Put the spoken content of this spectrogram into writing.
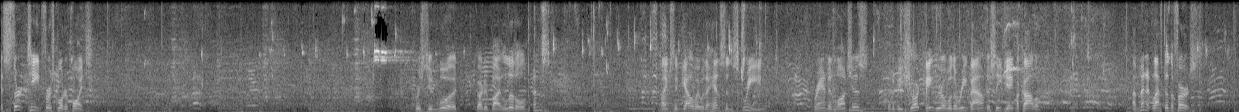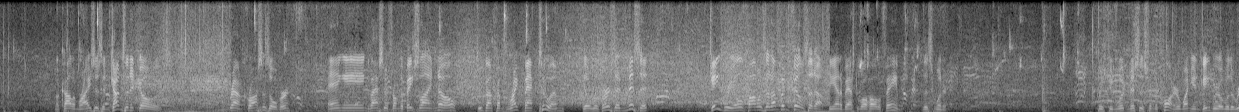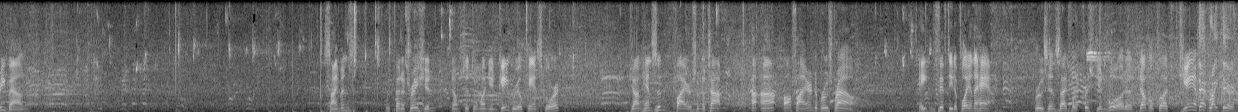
That's 13 first quarter points. Christian Wood guarded by Little. Langston Galloway with a Henson screen. Brandon launches. Going to be short. Gabriel with a rebound to C.J. McCollum. A minute left in the first. McCollum rises and guns and it goes. Brown crosses over. Hanging Glasser from the baseline. No. Rebound comes right back to him. He'll reverse and miss it. Gabriel follows it up and fills it up. Indiana Basketball Hall of Fame this winter. Christian Wood misses from the corner. Wenyen Gabriel with a rebound. Simons with penetration dumps it to Wenyen Gabriel can't score it. John Henson fires from the top. Uh-uh, off iron to Bruce Brown. 8 and 50 to play in the half. Bruce inside for Christian Wood, a double clutch jam. That right there.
